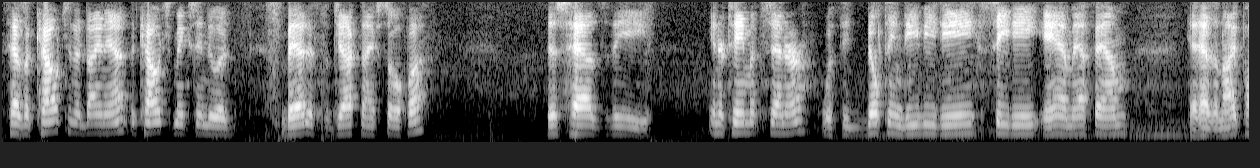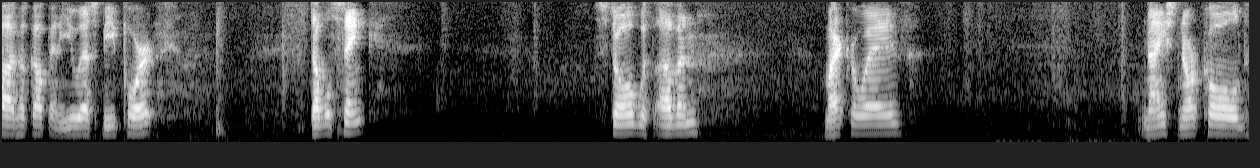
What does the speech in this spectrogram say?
It has a couch and a dinette. The couch makes into a bed. It's the jackknife sofa. This has the entertainment center with the built-in DVD, CD, AM, FM. It has an iPod hookup and a USB port. Double sink. Stove with oven. Microwave. Nice Norcold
